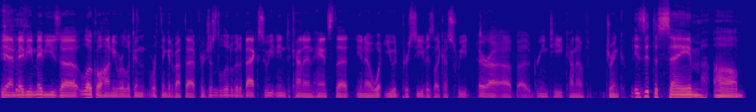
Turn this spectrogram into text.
yeah, and maybe maybe use uh, local honey. We're looking. We're thinking about that for just a little bit of back sweetening to kind of enhance that. You know what you would perceive as like a sweet or a, a, a green tea kind of drink. Is it the same um,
